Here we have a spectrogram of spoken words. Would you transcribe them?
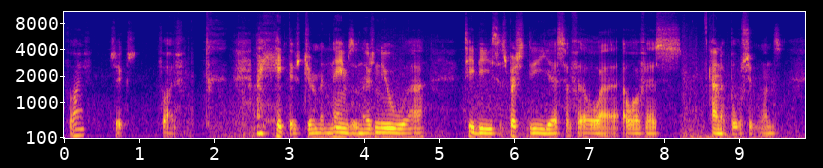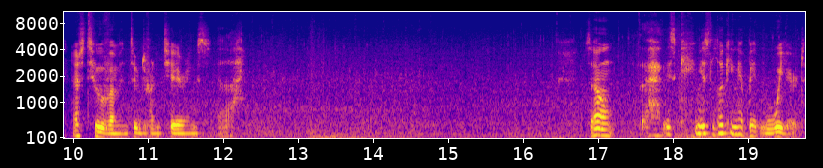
five, six, five. I hate those German names and those new uh, TDs, especially the SFL, uh, LFS kind of bullshit ones. There's two of them in two different tierings. Ugh. So, th- this game is looking a bit weird.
